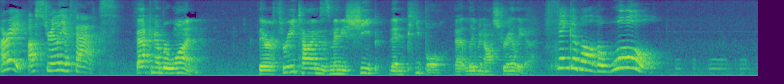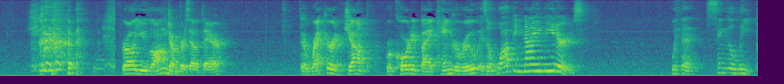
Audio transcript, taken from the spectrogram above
All right, Australia facts. Fact number one there are three times as many sheep than people that live in Australia. Think of all the wool. For all you long jumpers out there, the record jump recorded by a kangaroo is a whopping 9 meters with a single leap.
